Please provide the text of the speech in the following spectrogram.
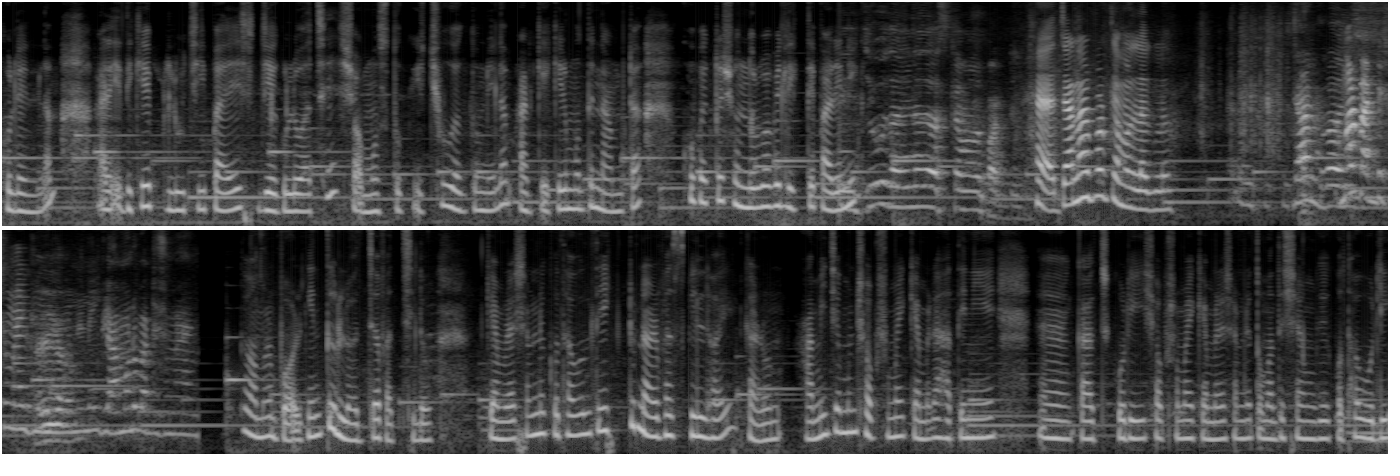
খুলে নিলাম। আর এদিকে লুচি পায়েস যেগুলো আছে সমস্ত কিছু একদম নিলাম। আর কেকের মধ্যে নামটা খুব একটা সুন্দরভাবে লিখতে পারিনি। নিজেও জানি না যে আজকে আমার বার্থডে হ্যাঁ জানার পর কেমন লাগল? আমার বার্থডে সময় গেল এগুলো আমারও বার্থডে সময় তো আমার বর কিন্তু লজ্জা পাচ্ছিল। ক্যামেরার সামনে কথা বলতে একটু নার্ভাস ফিল হয় কারণ আমি যেমন সবসময় ক্যামেরা হাতে নিয়ে কাজ করি সবসময় ক্যামেরার সামনে তোমাদের সঙ্গে কথা বলি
